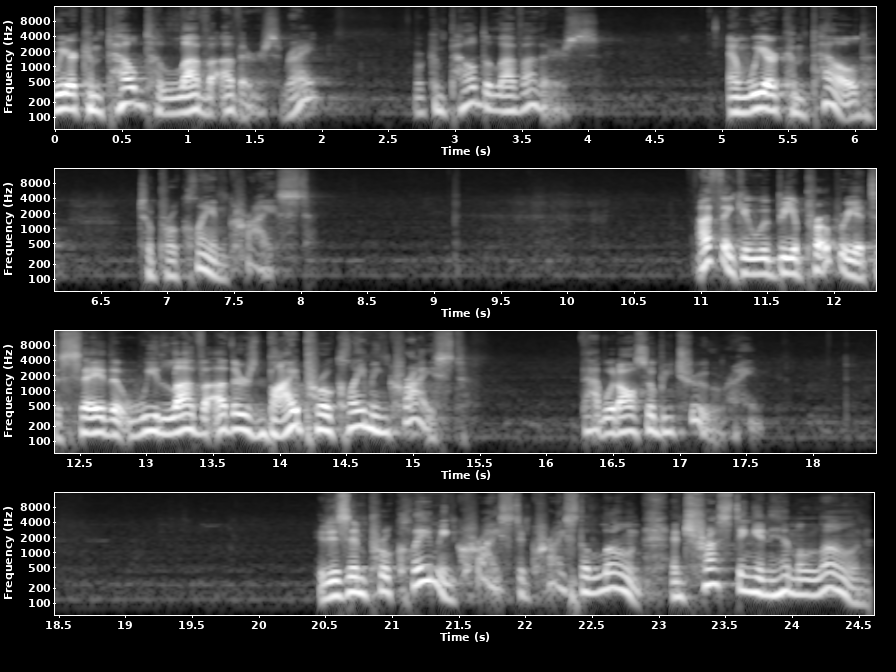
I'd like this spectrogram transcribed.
We are compelled to love others, right? We're compelled to love others. And we are compelled to proclaim Christ. I think it would be appropriate to say that we love others by proclaiming Christ. That would also be true, right? It is in proclaiming Christ and Christ alone and trusting in Him alone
